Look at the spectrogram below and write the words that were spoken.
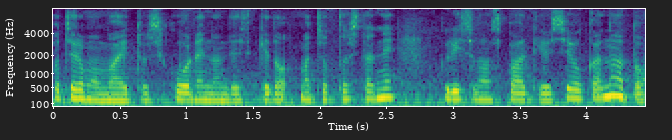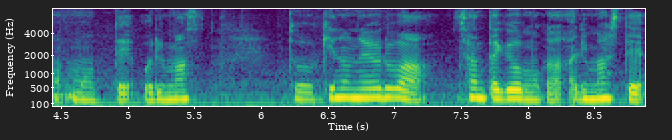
こちらも毎年恒例なんですけど、まあ、ちょっとしたねクリスマスパーティーをしようかなと思っております。と昨日の夜はサンタ業務がありまして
